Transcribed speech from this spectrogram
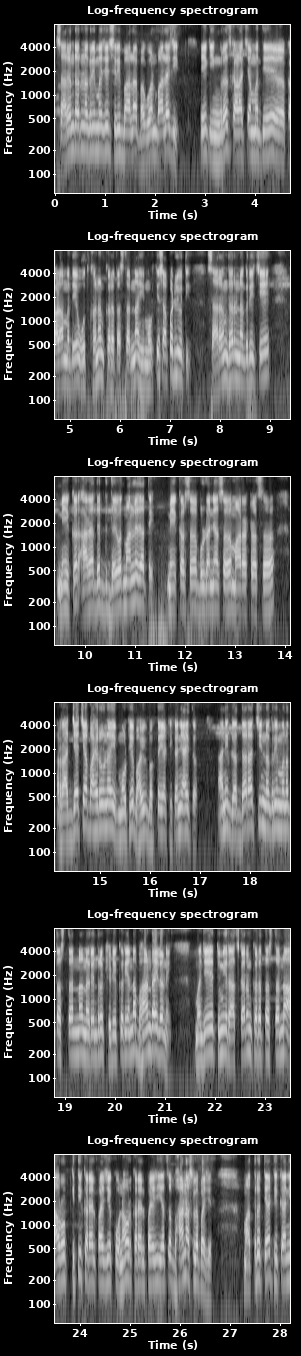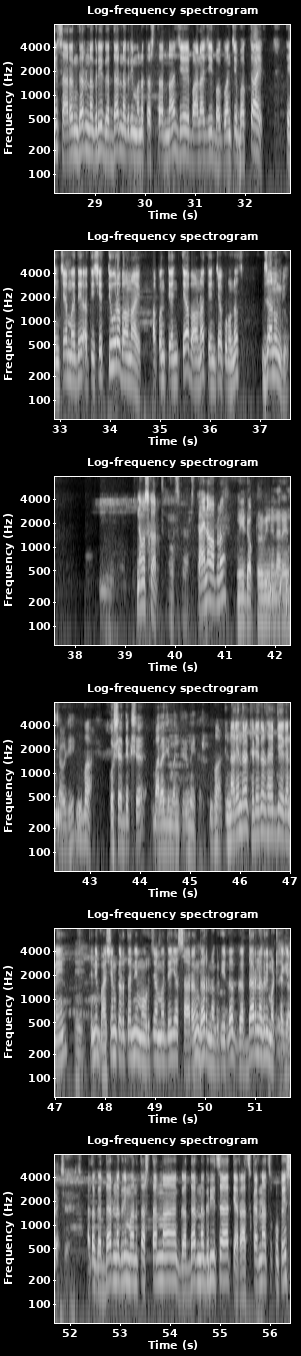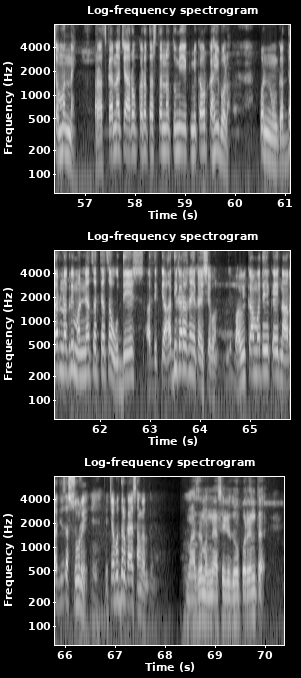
सारंगधर नगरी म्हणजे श्री बाला भगवान बालाजी एक इंग्रज काळाच्या मध्ये काळामध्ये उत्खनन करत असताना ही मूर्ती सापडली होती. सारंगधर नगरीचे मेहकर आराध्य दैवत मानले जाते. मेहकरसह बुलढाण्यासह महाराष्ट्रासह राज्याच्या बाहेरूनही मोठे भाविक भक्त या ठिकाणी आहेत. आणि गद्दाराची नगरी म्हणत असताना नरेंद्र खेडेकर यांना भान राहिलं नाही. म्हणजे तुम्ही राजकारण करत असताना आरोप किती करायला पाहिजे कोणावर करायला पाहिजे याचं भान असलं पाहिजे. मात्र त्या ठिकाणी सारंगधर नगरी गद्दार नगरी म्हणत असताना जे बालाजी भगवानचे भक्त आहेत त्यांच्यामध्ये अतिशय तीव्र भावना आहेत. आपण त्यां त्या भावना त्यांच्याकडूनच जाणून घेऊ. नमस्कार. नमस्कार. काय नाव आपलं? मी डॉक्टर विनय नारायण सावजी. बर. कोषाध्यक्ष बालाजी मंदिर मेकर. बर. नरेंद्र खेडेकर साहेब जे आहे का नाही. त्यांनी भाषण करताना मोर्चामध्ये या सारंगधर नगरीला गद्दार नगरी म्हटलं गेलं. अच्छा. आता गद्दार नगरी म्हणत असताना गद्दार नगरीचा त्या राजकारणाचा कुठेही संबंध नाही. राजकारणाचे आरोप करत असताना तुम्ही एकमेकावर काही बोला. पण गद्दार नगरी म्हणण्याचा त्याचा उद्देश अधिक अधिकारच नाही काही हिशोबानं. म्हणजे भाविकामध्ये काही नाराजीचा सूर आहे. त्याच्याबद्दल काय सांगाल तुम्ही? माझं म्हणणं असं की जोपर्यंत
